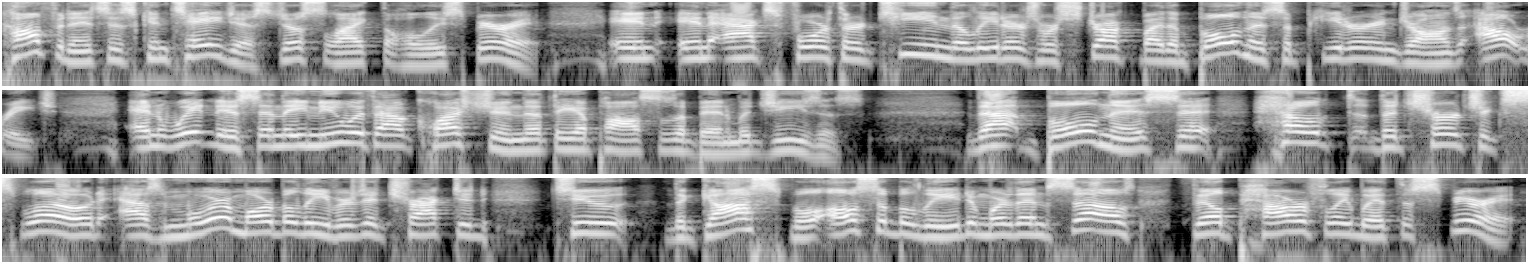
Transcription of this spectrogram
confidence is contagious, just like the Holy Spirit. In in Acts 4:13, the leaders were struck by the boldness of Peter and John's outreach and witnessed, and they knew without question that the apostles had been with Jesus. That boldness helped the church explode as more and more believers attracted to the gospel also believed and were themselves filled powerfully with the Spirit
